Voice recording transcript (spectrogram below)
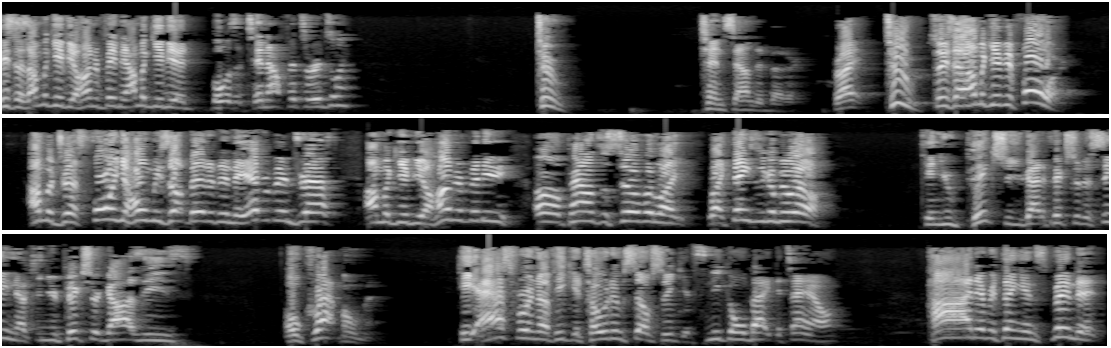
He says, I'm gonna give you 150. I'm gonna give you, what was it, 10 outfits originally? Two. 10 sounded better, right? Two. So he said, I'm gonna give you four. I'm gonna dress four of your homies up better than they ever been dressed. I'm gonna give you 150 uh, pounds of silver, like, like things are gonna be well. Can you picture, you gotta picture the scene now, can you picture Gehazi's oh crap moment? He asked for enough he could tote himself so he could sneak on back to town, hide everything and spend it.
